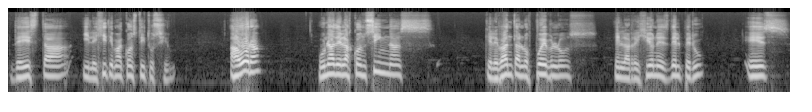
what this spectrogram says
de esta ilegítima constitución. Ahora, una de las consignas que levantan los pueblos en las regiones del Perú es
